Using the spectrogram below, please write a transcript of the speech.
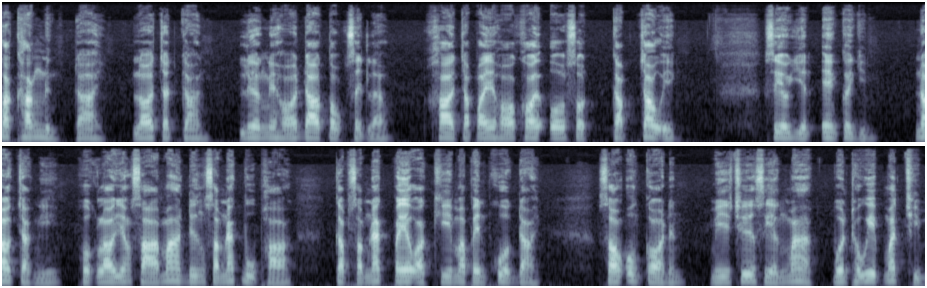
สักครั้งหนึ่งได้ รอจัดการ เรื่องในหอดาวตกเสร็จแล้ว ข้าจะไปหอคอยโอสถกับเจ้าเอง เซียวเยียนเองก็ยิ้ม นอกจากนี้พวกเรายังสามารถดึงสำนักบุผากับสำนักเปลวอัคคีมาเป็นพวกได้ สององค์กรนั้นมีชื่อเสียงมากบนทวีปมัดฉิม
